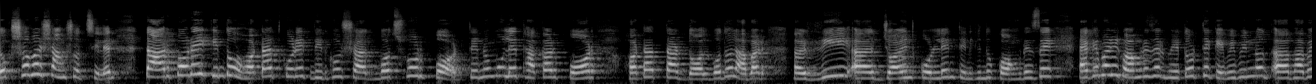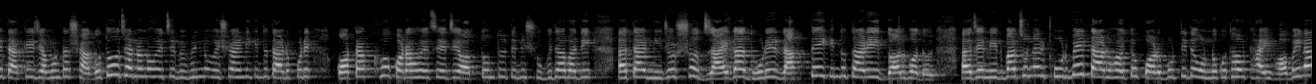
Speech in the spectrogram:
লোকসভার সাংসদ ছিলেন। তারপরেই কিন্তু হঠাৎ করে দীর্ঘ সাত বছর পর, তৃণমূলে থাকার পর হঠাৎ তার দলবদল আবার রি জয়েন করলেন তিনি কিন্তু কংগ্রেসে। একেবারে কংগ্রেসের ভেতর থেকে বিভিন্ন ভাবে তাকে যেমনটা স্বাগতও জানানো হয়েছে, বিভিন্ন বিষয় নিয়ে কিন্তু তার উপরে কটাক্ষ করা হয়েছে যে অত্যন্ত তিনি সুবিধাবাদী তার নিজস্ব জায়গা ধরে রাখতেই কিন্তু তার এই দলবদল। যে নির্বাচনের পূর্বে তার হয়তো পরবর্তীতে অন্য কোথাও ঠাই হবে না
